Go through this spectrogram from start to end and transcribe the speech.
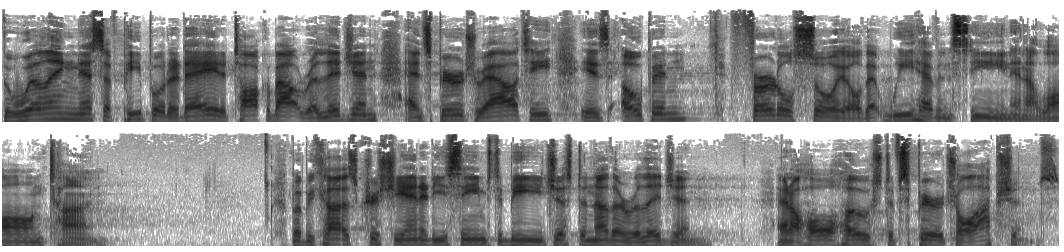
The willingness of people today to talk about religion and spirituality is open, fertile soil that we haven't seen in a long time. But because Christianity seems to be just another religion and a whole host of spiritual options,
